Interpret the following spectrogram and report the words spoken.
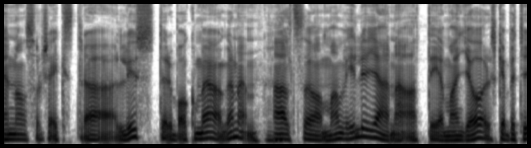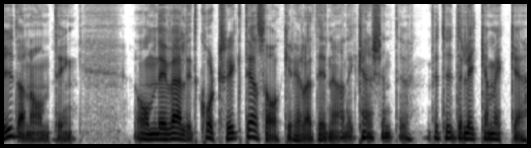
är någon sorts extra lyster bakom ögonen. Mm. Alltså man vill ju gärna att det man gör ska betyda någonting. Om det är väldigt kortsiktiga saker hela tiden, ja det kanske inte betyder lika mycket.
